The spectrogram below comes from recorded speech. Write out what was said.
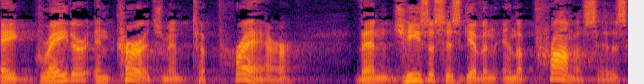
a greater encouragement to prayer than Jesus has given in the promises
